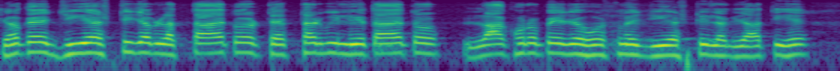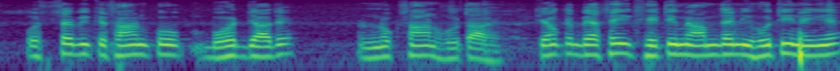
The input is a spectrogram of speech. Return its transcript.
क्योंकि जीएसटी जब लगता है तो ट्रैक्टर भी लेता है तो लाखों रुपए जो है उसमें जीएसटी लग जाती है। उससे भी किसान को बहुत ज़्यादा नुकसान होता है। क्योंकि वैसे ही खेती में आमदनी होती नहीं है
